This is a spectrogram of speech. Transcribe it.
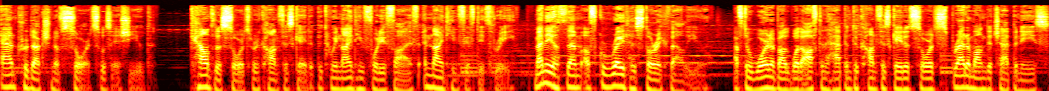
and production of swords was issued. Countless swords were confiscated between 1945 and 1953, many of them of great historic value, after word about what often happened to confiscated swords spread among the Japanese,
